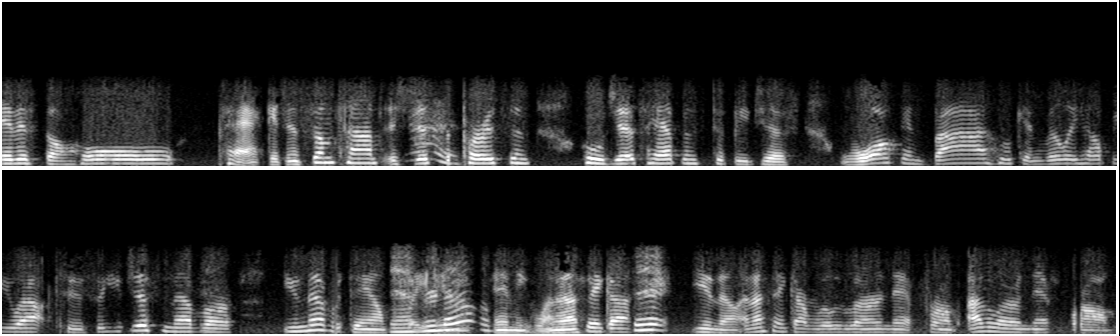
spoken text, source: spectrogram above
It is the whole package, and sometimes it's just the person who just happens to be just walking by who can really help you out too. So you just never you never downplay Never any, anyone. And I think I you know, and I think I really learned that from I learned that from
